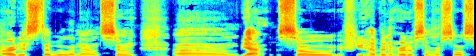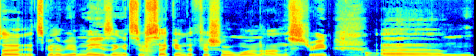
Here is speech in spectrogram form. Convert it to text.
artists that we'll announce soon. Um, yeah, so if you haven't heard of Summer Salsa, it's going to be amazing. It's their second official one on the street. Um,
